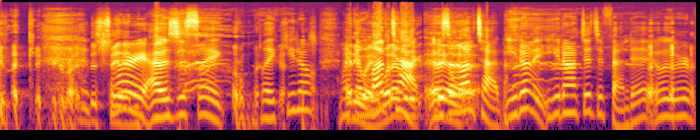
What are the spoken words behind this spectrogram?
You like right in the. Sorry, I was just like, like you don't like Anyway, a love tap. it was a love tap. You don't you don't have to defend it. It was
